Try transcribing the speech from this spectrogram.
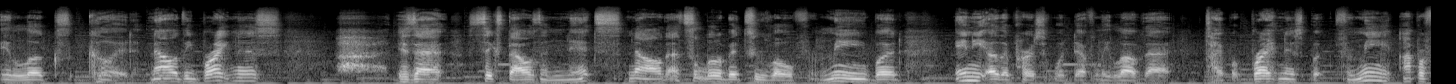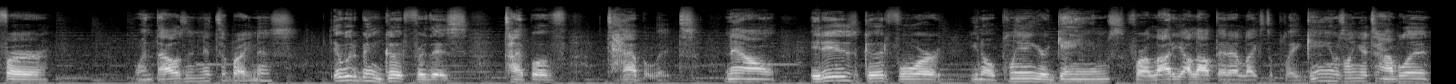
It looks good. Now the brightness is at 6,000 nits. Now that's a little bit too low for me, but any other person would definitely love that type of brightness. But for me, I prefer 1,000 nits of brightness. It would have been good for this type of tablet. Now, it is good for you know, playing your games. For a lot of y'all out there that likes to play games on your tablet.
